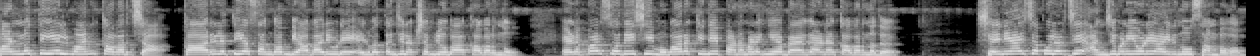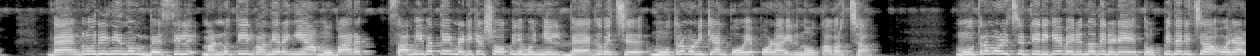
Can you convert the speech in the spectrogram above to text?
മണ്ണുത്തിയിൽ വൻ കവർച്ച. കാറിലെത്തിയ സംഘം വ്യാപാരിയുടെ എഴുപത്തഞ്ച് ലക്ഷം രൂപ കവർന്നു. എടപ്പാൾ സ്വദേശി മുബാറക്കിന്റെ പണമടങ്ങിയ ബാഗാണ് കവർന്നത്. ശനിയാഴ്ച പുലർച്ചെ അഞ്ചു മണിയോടെയായിരുന്നു സംഭവം. ബാംഗ്ലൂരിൽ നിന്നും ബസ്സിൽ മണ്ണുത്തിയിൽ വന്നിറങ്ങിയ മുബാറക് സമീപത്തെ മെഡിക്കൽ ഷോപ്പിന് മുന്നിൽ ബാഗ് വെച്ച് മൂത്രമൊഴിക്കാൻ പോയപ്പോഴായിരുന്നു കവർച്ച. മൂത്രമൊഴിച്ച് തിരികെ വരുന്നതിനിടെ തൊപ്പി ധരിച്ച ഒരാൾ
